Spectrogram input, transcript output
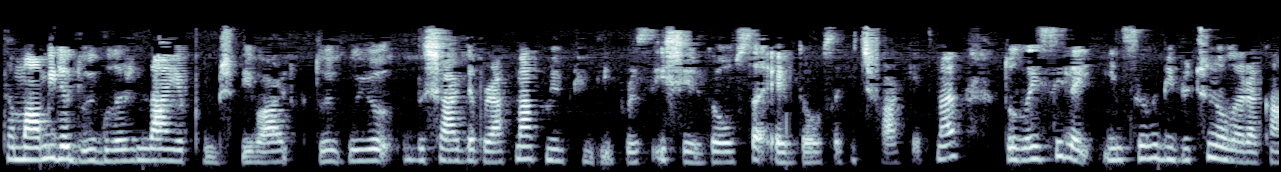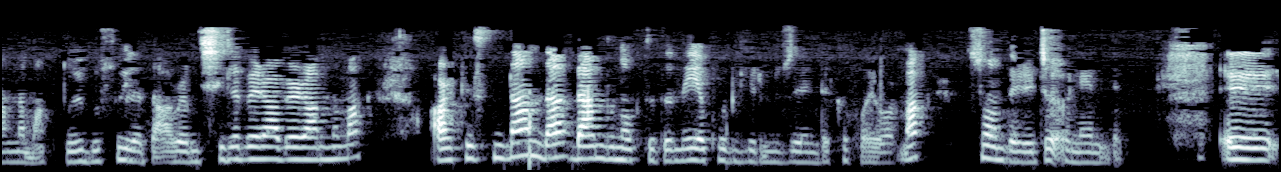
tamamıyla duygularından yapılmış bir varlık. Duyguyu dışarıda bırakmak mümkün değil. Burası iş yeri de olsa, evde olsa hiç fark etmez. Dolayısıyla insanı bir bütün olarak anlamak, duygusuyla, davranışıyla beraber anlamak, arkasından da ben bu noktada ne yapabilirim üzerinde kafa yormak son derece önemli. Ee,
